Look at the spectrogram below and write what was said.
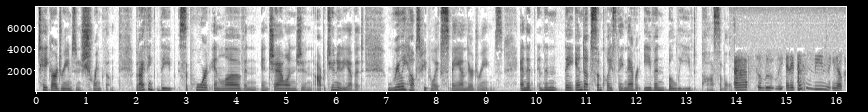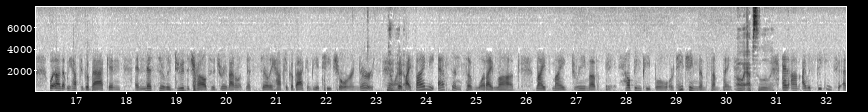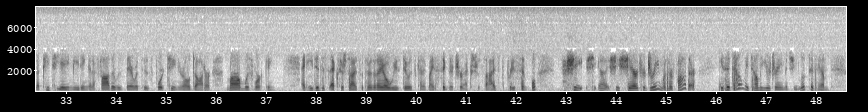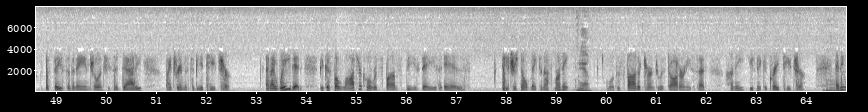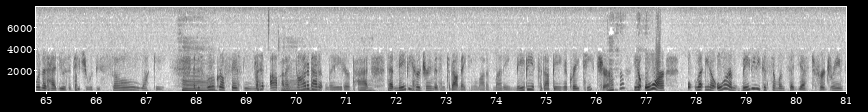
take our dreams and shrink them. But I think the support and love and, and challenge and opportunity of it really helps people expand their dreams. And, that, and then they end up someplace they never even believed possible. Absolutely. And it doesn't mean, you know, well, uh, that we have to go back and, and necessarily do the childhood dream. I don't necessarily have to go back and be a teacher or a nurse. No, but if I find the essence of what I loved, my my dream of helping people or teaching them something. Oh, absolutely. And um, I was speaking to at a PTA meeting, and a father was there with his 14 year old daughter. Mom was working, and he did this exercise with her that I always do. It's kind of my signature exercise. It's pretty simple. She she uh, she shared her dream with her father. He said, "Tell me, tell me your dream." And she looked at him with the face of an angel, and she said, "Daddy, my dream is to be a teacher." And I waited because the logical response these days is teachers don't make enough money. Yeah. Well, this father turned to his daughter and he said, Honey, you'd make a great teacher. Mm. Anyone that had you as a teacher would be so lucky. Mm. And this little girl's face lit up, and I thought about it later, Pat, Mm. that maybe her dream isn't about making a lot of money. Maybe it's about being a great teacher. Mhm. You know, or let you know, or maybe because someone said yes to her dream,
